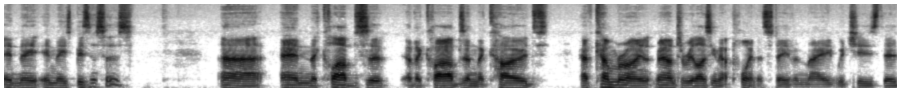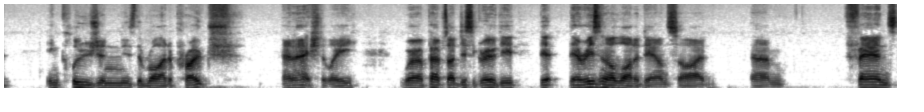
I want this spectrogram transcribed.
in the in these businesses, uh, and the clubs the clubs and the codes have come around to realizing that point that Stephen made, which is that inclusion is the right approach and actually, where perhaps I disagree with you, there, there isn't a lot of downside. Um, fans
